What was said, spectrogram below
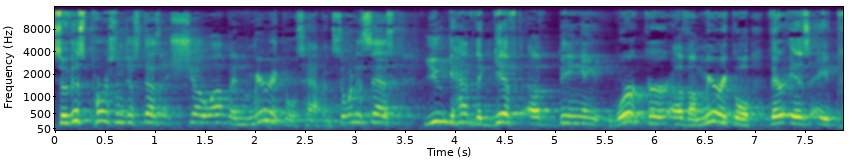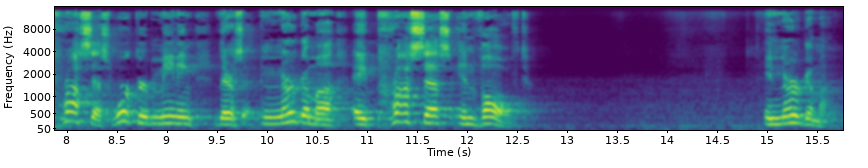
So this person just doesn't show up and miracles happen. So when it says you have the gift of being a worker of a miracle, there is a process. Worker meaning there's energema, a process involved. Energema.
